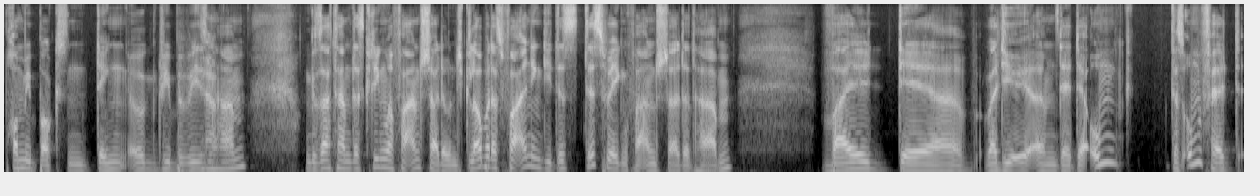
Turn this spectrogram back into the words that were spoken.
Promi-Boxen-Ding irgendwie bewiesen Ja. haben und gesagt haben, das kriegen wir veranstaltet. Und ich glaube, dass vor allen Dingen die das deswegen veranstaltet haben, weil der, weil die, ähm, der, der um, das Umfeld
